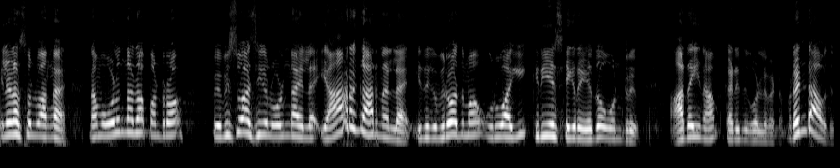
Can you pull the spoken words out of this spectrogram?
இல்லைன்னா சொல்லுவாங்க நம்ம ஒழுங்காக தான் பண்ணுறோம் இப்போ விசுவாசிகள் ஒழுங்காக இல்லை. யாரும் காரணம் இல்லை. இதுக்கு விரோதமாக உருவாகி கிரியை செய்கிற ஏதோ ஒன்று. அதை நாம் கடிந்து கொள்ள வேண்டும். ரெண்டாவது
